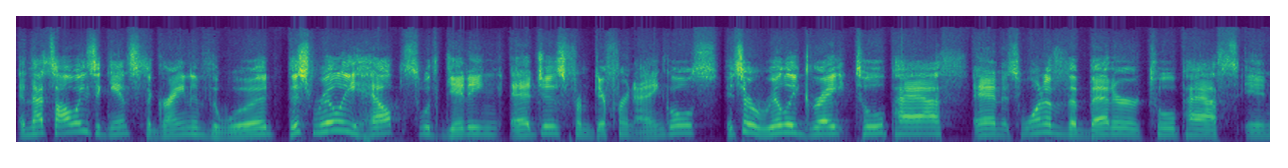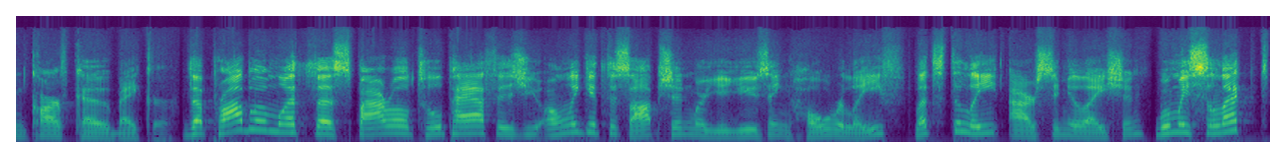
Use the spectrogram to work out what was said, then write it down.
and that's always against the grain of the wood. This really helps with getting edges from different angles. It's a really great toolpath, and it's one of the better toolpaths in Carveco Maker. The problem with the spiral toolpath is you only get this option where you're using whole relief. Let's delete our simulation. When we select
